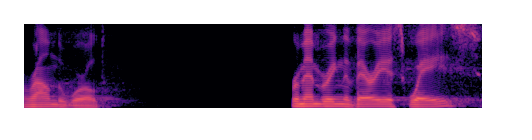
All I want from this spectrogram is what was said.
around the world, remembering the various ways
